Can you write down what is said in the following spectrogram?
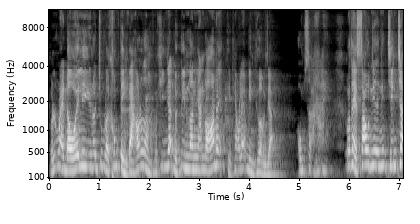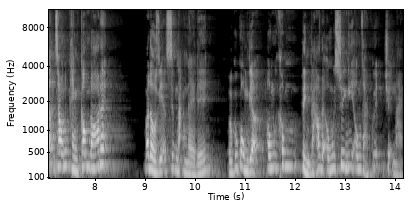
và lúc này đầu Eli nói chung là không tỉnh táo nữa rồi. Và khi nhận được tin nhắn đó đấy thì theo lẽ bình thường gì ạ? Ông sợ hãi. Có thể sau những, những chiến trận sau những thành công đó đấy bắt đầu diện sự nặng nề đến. Rồi cuối cùng thì ông không tỉnh táo để ông ấy suy nghĩ ông giải quyết chuyện này.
